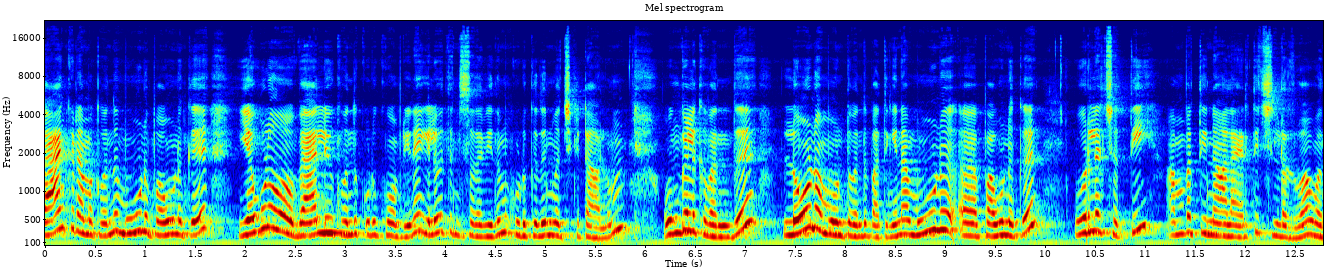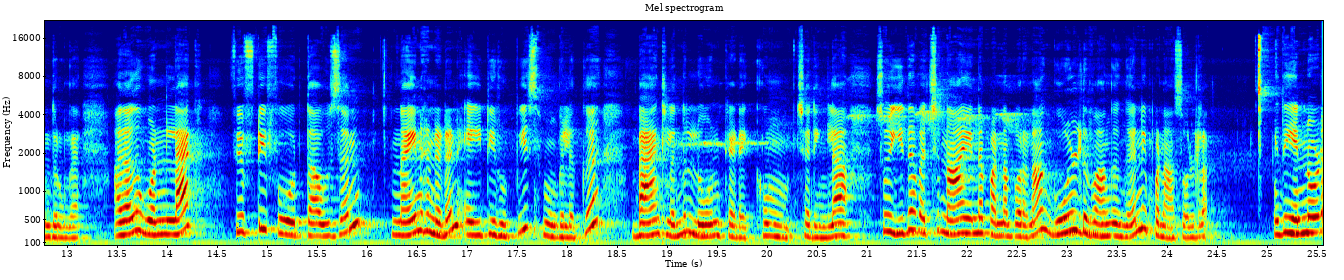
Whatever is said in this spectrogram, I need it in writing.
பேங்க் நமக்கு வந்து மூணு பவுனுக்கு எவ்வளோ வேல்யூக்கு வந்து கொடுக்கும் அப்படின்னா எழுபத்தஞ்சி சதவீதம் கொடுக்குதுன்னு வச்சுக்கிட்டாலும் உங்களுக்கு வந்து லோன் அமௌண்ட் வந்து பார்த்திங்கன்னா மூணு பவுனுக்கு ஒரு லட்சத்தி ஐம்பத்தி நாலாயிரத்தி சில்லற ரூபா வந்துருங்க. அதாவது one lakh fifty four thousand nine hundred and eighty rupees உங்களுக்கு பேங்க்லேருந்து லோன் கிடைக்கும். சரிங்களா? ஸோ இதை வச்சு நான் என்ன பண்ண போகிறேன்னா கோல்டு வாங்குங்கன்னு இப்போ நான் சொல்கிறேன் இது என்னோட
